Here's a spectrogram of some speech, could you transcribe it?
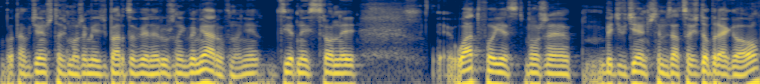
bo ta wdzięczność może mieć bardzo wiele różnych wymiarów. No nie? Z jednej strony y, łatwo jest może być wdzięcznym za coś dobrego,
